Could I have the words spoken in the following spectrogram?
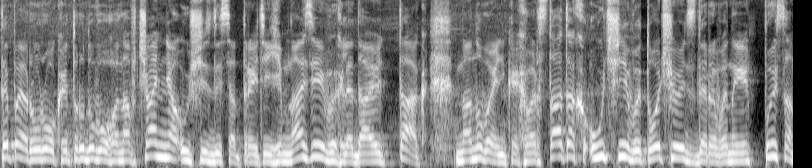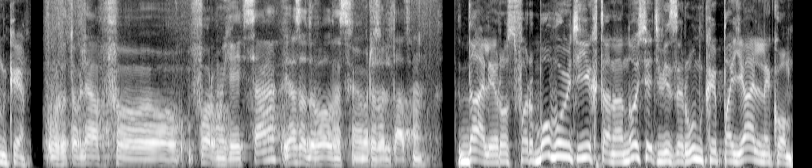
Тепер уроки трудового навчання у 63-й гімназії виглядають так: на новеньких верстатах учні виточують з деревини писанки. Виготовляв форму яйця. Я задоволений своїм результатом. Далі розфарбовують їх та наносять візерунки паяльником.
